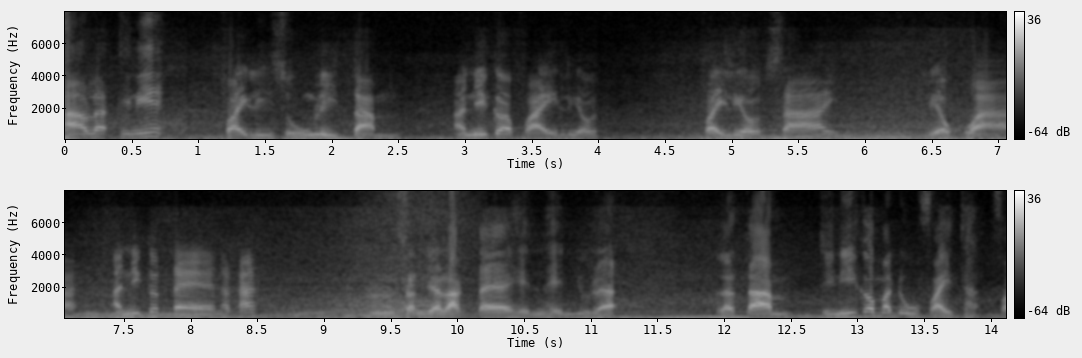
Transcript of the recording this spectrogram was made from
เอาละทีนี้ไฟหลีสูงหลีต่ำ อันนี้ก็ไฟเลี้ยวไฟเลี้ยวซ้าย เลี้ยวขวา อันนี้ก็แต่นะคะสัญลักษณ์แต่เห็นเห็นอยู่แล้ว แล้วตามทีนี้ก็มาดูไฟไฟ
